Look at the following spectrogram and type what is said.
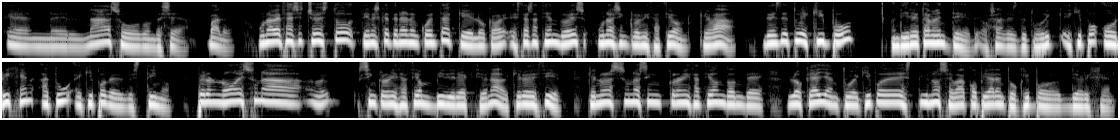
en el NAS o donde sea. Vale. Una vez has hecho esto, tienes que tener en cuenta que lo que estás haciendo es una sincronización que va desde tu equipo directamente, o sea, desde tu equipo origen a tu equipo de destino. Pero no es una sincronización bidireccional. Quiero decir que no es una sincronización donde lo que haya en tu equipo de destino se va a copiar en tu equipo de origen.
